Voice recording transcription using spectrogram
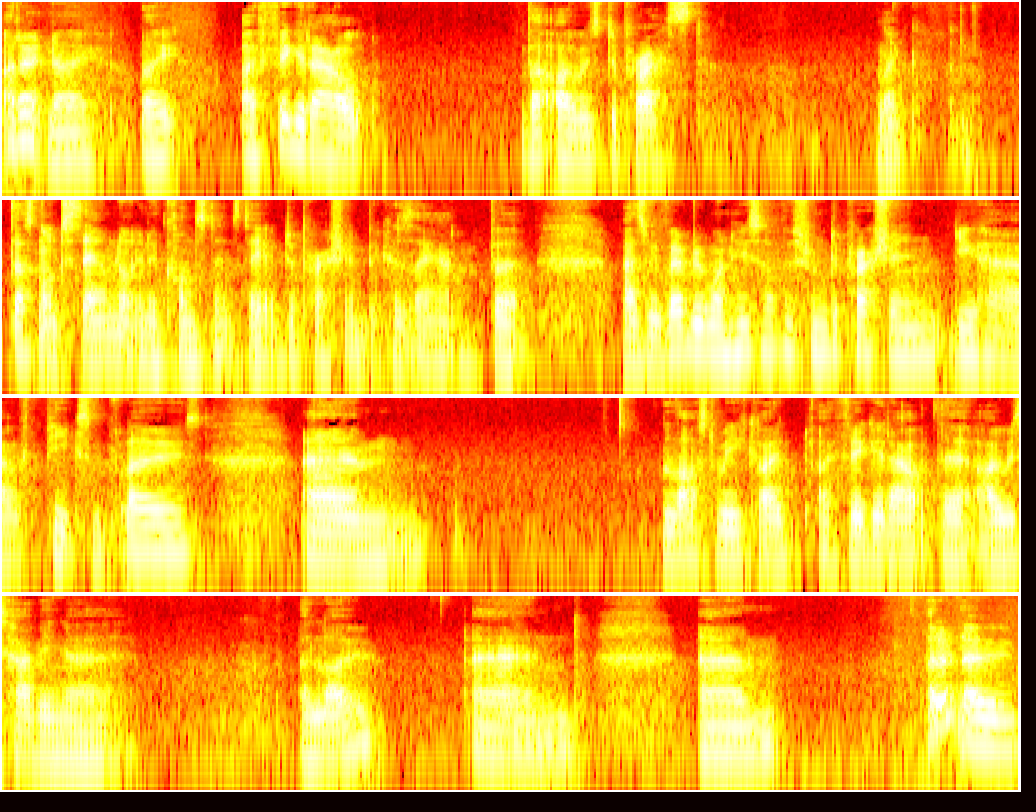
I don't know. Like, I figured out that I was depressed. Like, that's not to say I'm not in a constant state of depression because I am. But as with everyone who suffers from depression, you have peaks and flows. Um, last week, I I figured out that I was having a a low, and um, I don't know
